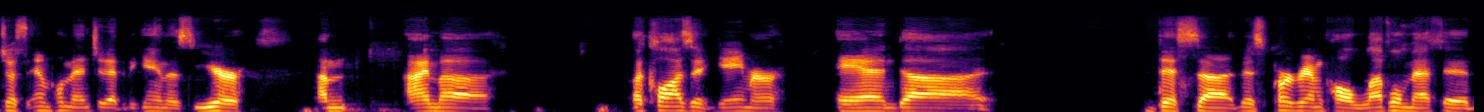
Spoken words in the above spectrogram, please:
just implemented at the beginning of this year, I'm, I'm a, a closet gamer and, uh, this, uh, this program called level method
